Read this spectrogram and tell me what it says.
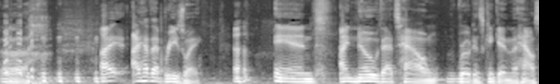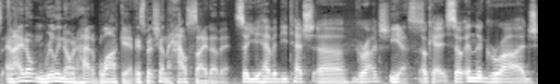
I I have that breezeway, Uh-huh. and I know that's how rodents can get in the house, and I don't really know how to block it, especially on the house side of it. So you have a detached uh, garage? Yes. Okay. So in the garage,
